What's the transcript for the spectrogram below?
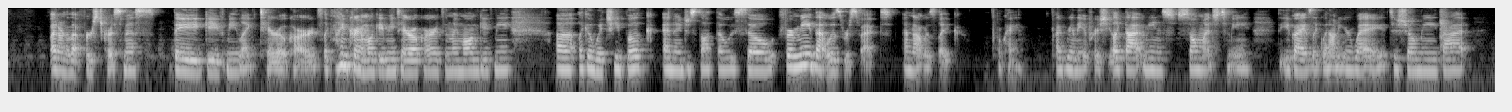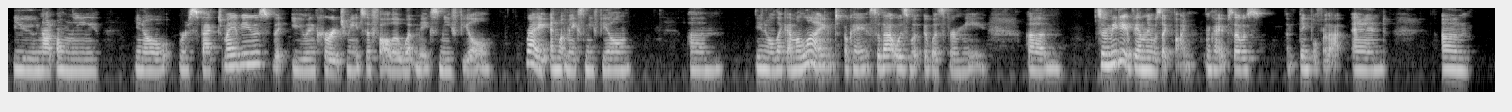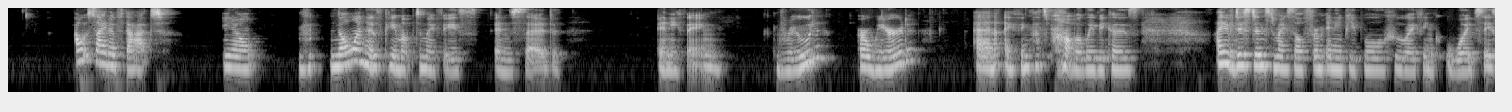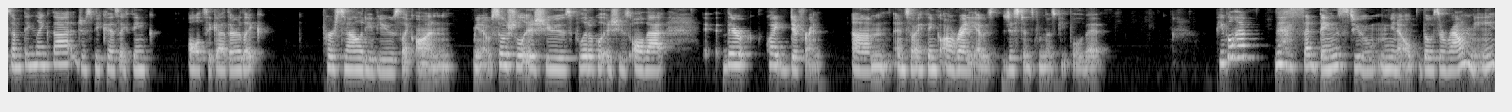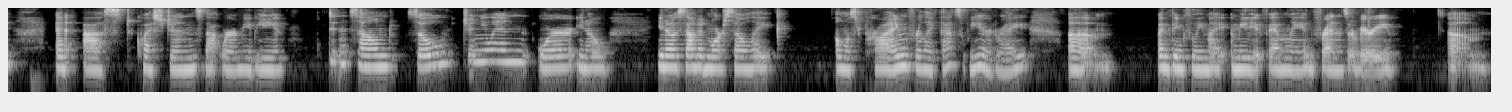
I don't know, that first Christmas, they gave me like tarot cards. Like my grandma gave me tarot cards and my mom gave me uh, like a witchy book. And I just thought that was so, for me, that was respect. And that was like, okay, I really appreciate, like, that means so much to me that you guys like went out of your way to show me that you not only, you know, respect my views, but you encourage me to follow what makes me feel right and what makes me feel, um, you know, like I'm aligned. Okay. So that was what it was for me. Um, so immediate family was like fine. Okay. So I was thankful for that. And um, outside of that, you know, no one has came up to my face and said anything rude or weird. And I think that's probably because I have distanced myself from any people who I think would say something like that, just because I think altogether, like personality views, like on, you know, social issues, political issues, all that, they're quite different um, and so I think already I was distanced from those people a bit. People have said things to, you know, those around me and asked questions that were maybe didn't sound so genuine or, you know, you know, sounded more so like almost prying for like that's weird, right? Um and thankfully my immediate family and friends are very um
